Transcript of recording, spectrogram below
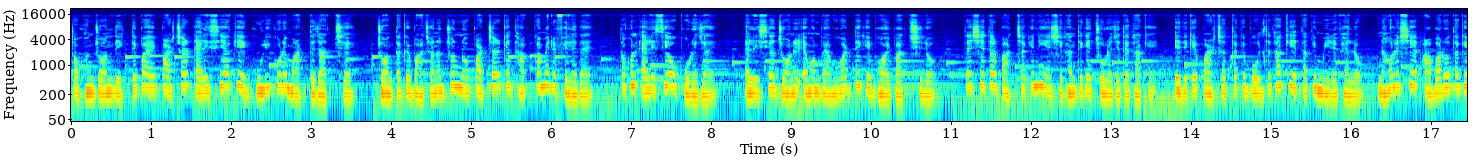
তখন জন দেখতে পায় পার্চার অ্যালিসিয়াকে গুলি করে মারতে যাচ্ছে। জন তাকে বাঁচানোর জন্য পার্চারকে ধাক্কা মেরে ফেলে দেয়। তখন অ্যালিসিয়াও পড়ে যায়। অ্যালিসিয়া জনের এমন ব্যবহার দেখে ভয় পাচ্ছিল, তাই সে তার বাচ্চাকে নিয়ে সেখান থেকে চলে যেতে থাকে। এদিকে পার্চার তাকে বলতে থাকে, তাকে মেরে ফেলো। নাহলে সে আবারও তাকে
